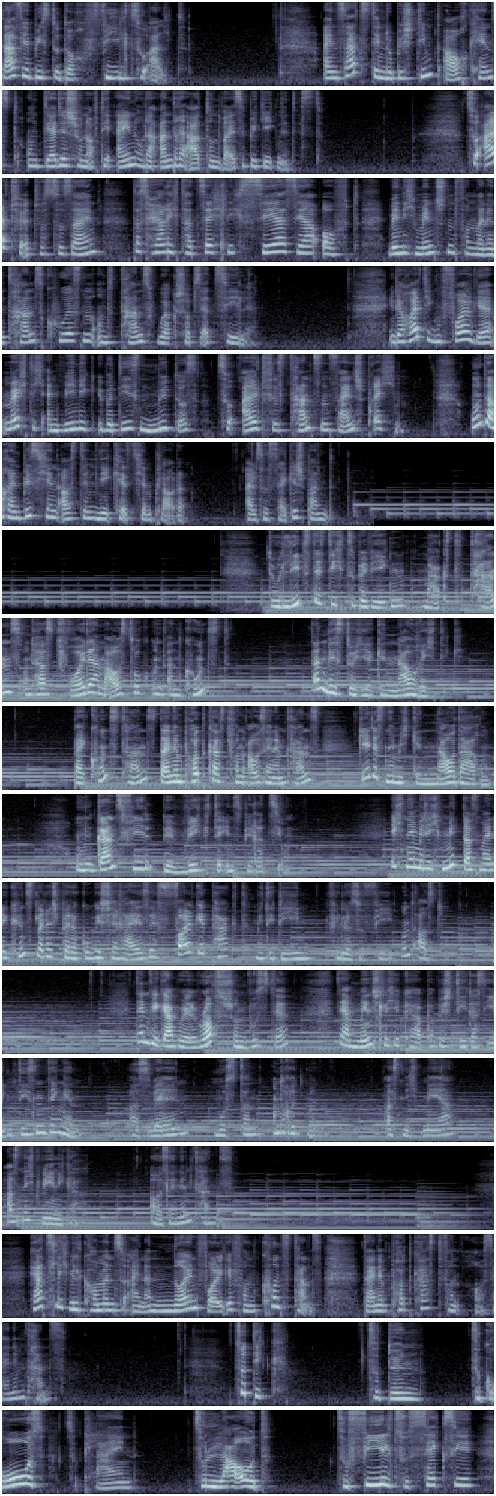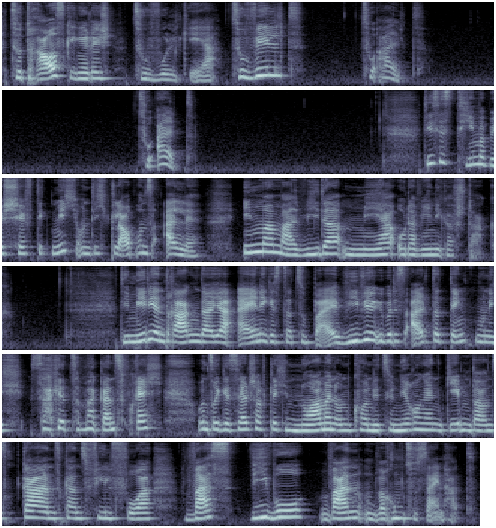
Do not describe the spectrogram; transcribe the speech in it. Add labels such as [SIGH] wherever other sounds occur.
Dafür bist du doch viel zu alt. Ein Satz, den du bestimmt auch kennst und der dir schon auf die ein oder andere Art und Weise begegnet ist. Zu alt für etwas zu sein, das höre ich tatsächlich sehr, sehr oft, wenn ich Menschen von meinen Tanzkursen und Tanzworkshops erzähle. In der heutigen Folge möchte ich ein wenig über diesen Mythos zu alt fürs Tanzen sein sprechen und auch ein bisschen aus dem Nähkästchen plaudern. Also sei gespannt. Du liebst es, dich zu bewegen, magst Tanz und hast Freude am Ausdruck und an Kunst? Dann bist du hier genau richtig. Bei Kunsttanz, deinem Podcast von Aus einem Tanz, geht es nämlich genau darum. Um ganz viel bewegte Inspiration. Ich nehme dich mit auf meine künstlerisch-pädagogische Reise, vollgepackt mit Ideen, Philosophie und Ausdruck. Denn wie Gabriel Ross schon wusste, der menschliche Körper besteht aus eben diesen Dingen. Aus Wellen, Mustern und Rhythmen. Aus nicht mehr, aus nicht weniger. Aus einem Tanz. Herzlich willkommen zu einer neuen Folge von Kunsttanz, deinem Podcast von Aus einem Tanz. Zu dick, zu dünn, zu groß, zu klein, zu laut, zu viel, zu sexy, zu draufgängerisch, zu vulgär, zu wild, zu alt. Zu alt. Dieses Thema beschäftigt mich und ich glaube uns alle immer mal wieder mehr oder weniger stark. Die Medien tragen da ja einiges dazu bei, wie wir über das Alter denken. Und ich [LAUGHS] sage jetzt einmal ganz frech, unsere gesellschaftlichen Normen und Konditionierungen geben da uns ganz, ganz viel vor, was wie, wo, wann und warum zu sein hat.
